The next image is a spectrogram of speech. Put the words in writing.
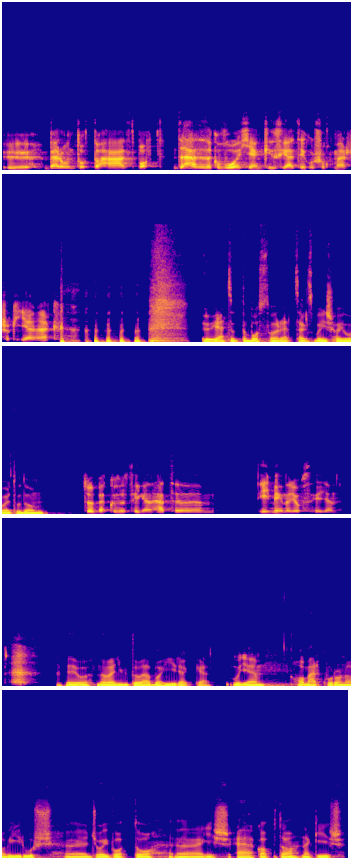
ő berontott a házba. De hát ezek a volt ilyen kizjátékosok már csak ilyenek. Ő játszott a Boston Red sox is, ha jól tudom. Többek között igen, hát így még nagyobb szégyen. Jó, na menjünk tovább a hírekkel. Ugye, ha már koronavírus, Joy Votto is elkapta, neki is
